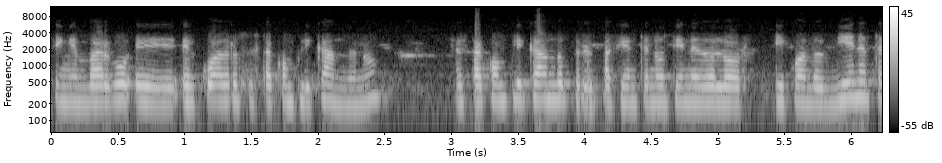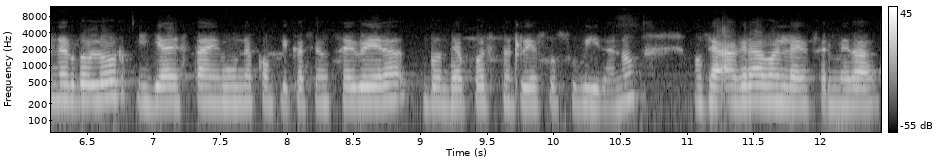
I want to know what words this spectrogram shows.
sin embargo eh, el cuadro se está complicando, ¿no? Se está complicando, pero el paciente no tiene dolor y cuando viene a tener dolor ya está en una complicación severa donde ha puesto en riesgo su vida, ¿no? O sea, agravan la enfermedad.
